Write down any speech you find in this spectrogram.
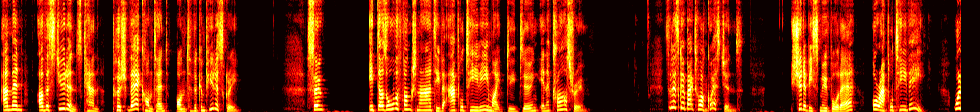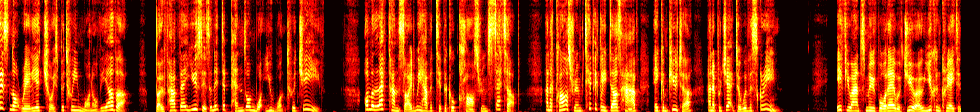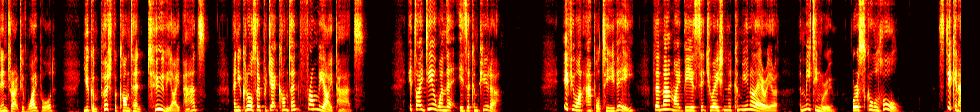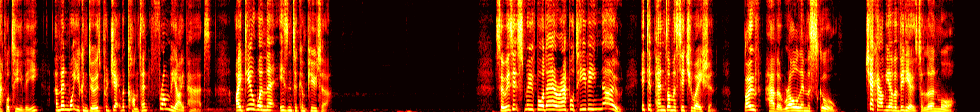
And then other students can push their content onto the computer screen. So it does all the functionality that Apple TV might be doing in a classroom. So let's go back to our questions. Should it be Smoothboard Air or Apple TV? Well, it's not really a choice between one or the other. Both have their uses and it depends on what you want to achieve. On the left hand side, we have a typical classroom setup. And a classroom typically does have a computer and a projector with a screen. If you add Smoothboard Air with Duo, you can create an interactive whiteboard. You can push the content to the iPads and you can also project content from the iPads. It's ideal when there is a computer. If you want Apple TV, then that might be a situation in a communal area, a meeting room, or a school hall. Stick an Apple TV, and then what you can do is project the content from the iPads. Ideal when there isn't a computer. So is it Smoothboard Air or Apple TV? No. It depends on the situation. Both have a role in the school. Check out the other videos to learn more.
